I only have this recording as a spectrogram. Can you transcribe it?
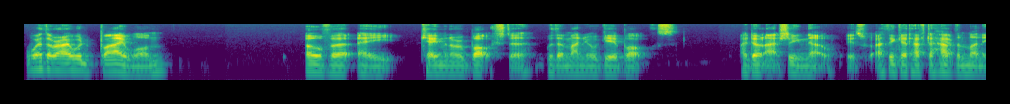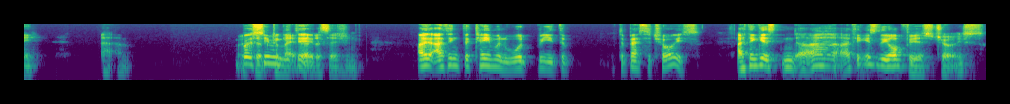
whether I would buy one over a Cayman or a Boxster with a manual gearbox, I don't actually know. It's I think I'd have to have Yeah. the money um, But to, to assuming you make that decision. I, I think the Cayman would be the the better choice. I think it's uh, I think it's the obvious choice,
